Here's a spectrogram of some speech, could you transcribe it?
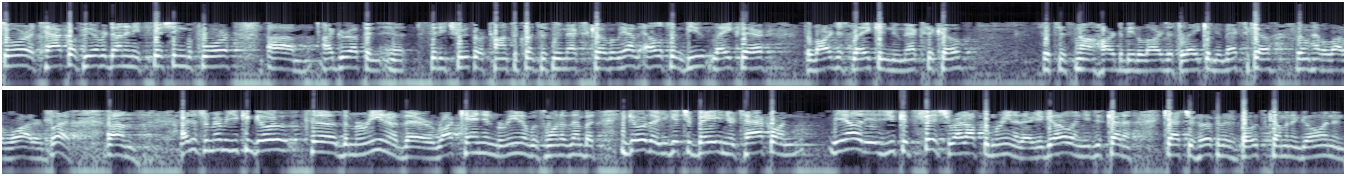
store, a tackle. If you've ever done any fishing before, um, I grew up in uh, City Truth or Consequences, New Mexico, but we have Elephant Butte Lake there, the largest lake in New Mexico which is not hard to be the largest lake in New Mexico. We don't have a lot of water. But um, I just remember you can go to the marina there. Rock Canyon Marina was one of them. But you go there, you get your bait and your tackle, and reality is you could fish right off the marina there. You go and you just kind of catch your hook, and there's boats coming and going. And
